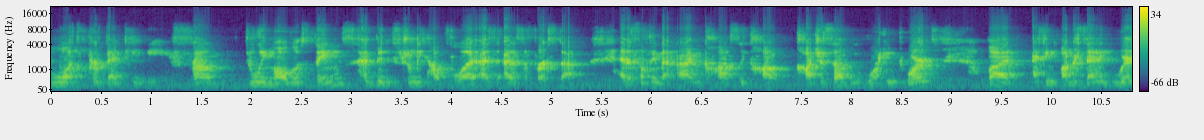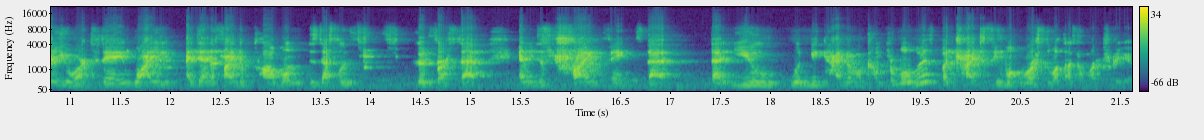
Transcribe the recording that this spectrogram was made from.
what's preventing me from doing all those things has been extremely helpful as, as the first step. And it's something that I'm constantly con- conscious of and working towards. But I think understanding where you are today, why identifying the problem is definitely a good first step, and just trying things that that you would be kind of uncomfortable with, but trying to see what works and what doesn't work for you.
